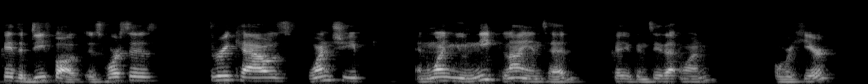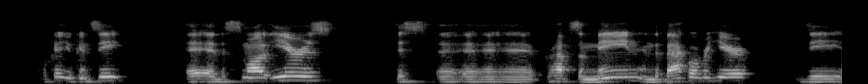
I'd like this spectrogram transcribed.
Okay, the default is horses, three cows, one sheep, and one unique lion's head. Okay, you can see that one over here. Okay, you can see uh, the small ears, this uh, uh, perhaps a mane in the back over here, the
